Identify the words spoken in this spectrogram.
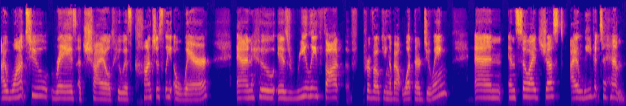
I want to raise a child who is consciously aware and who is really thought provoking about what they're doing and and so i just i leave it to him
